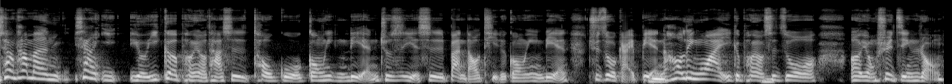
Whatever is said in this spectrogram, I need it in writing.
像他们像一有一个朋友，他是透过供应链，就是也是半导体的供应链去做改变。嗯、然后另外一个朋友是做呃永续金融，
